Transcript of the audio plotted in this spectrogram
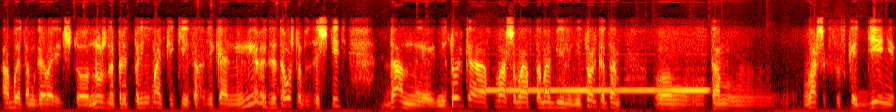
об этом говорит, что нужно предпринимать какие-то радикальные меры для того, чтобы защитить данные не только вашего автомобиля, не только там, там ваших, так сказать, денег.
